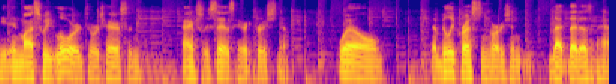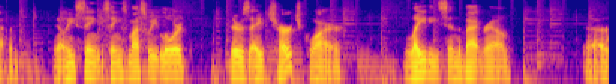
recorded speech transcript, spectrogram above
in My Sweet Lord, George Harrison actually says Hare Krishna. Well, a Billy Preston version, that, that doesn't happen. You know, he sing, sings My Sweet Lord. There's a church choir, ladies in the background, uh,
